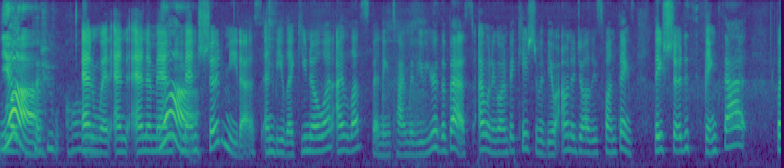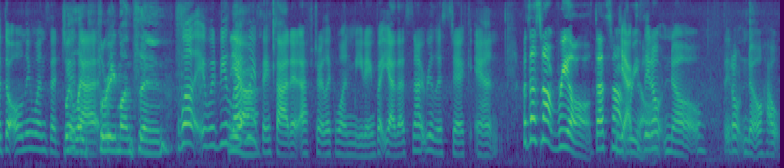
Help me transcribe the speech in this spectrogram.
Well, Yeah. because you are. And when and and a man Yeah. men should meet us and be like, "You know what? I love spending time with you. You're the best. I want to go on vacation with you. I want to do all these fun things." They should think that, but the only ones that do but like that three months in, well, it would be lovely Yeah. if they thought it after like one meeting, but yeah, that's not realistic, and But that's not real. That's not yeah, real. because they don't know, they don't know how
